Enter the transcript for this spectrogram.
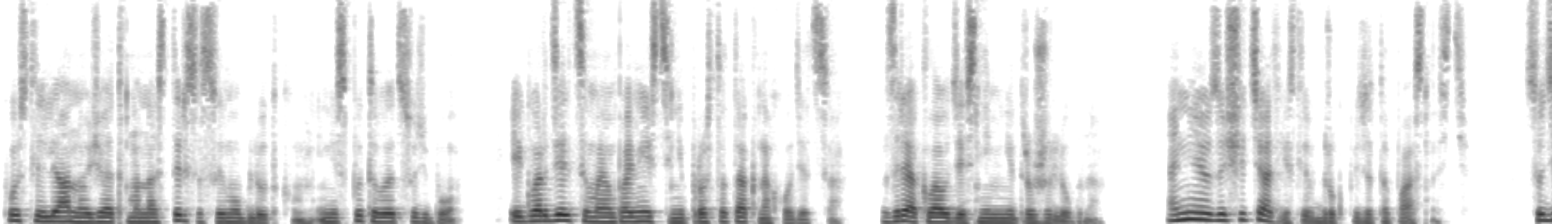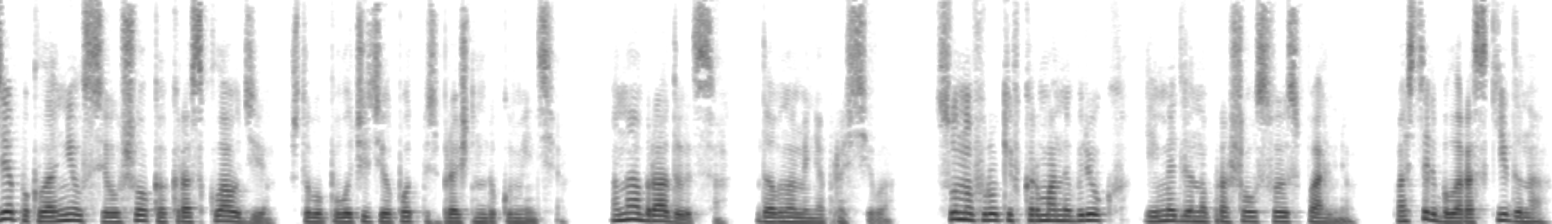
Пусть Лилиана уезжает в монастырь со своим ублюдком и не испытывает судьбу. И гвардейцы в моем поместье не просто так находятся. Зря Клаудия с ними недружелюбна. Они ее защитят, если вдруг придет опасность. Судья поклонился и ушел как раз к Клаудии, чтобы получить ее подпись в брачном документе. Она обрадуется. Давно меня просила. Сунув руки в карманы брюк, я медленно прошел в свою спальню. Постель была раскидана.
